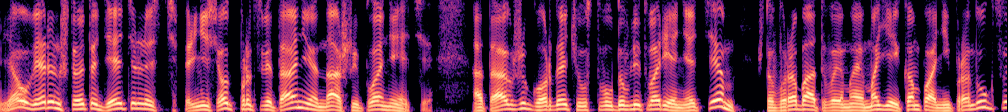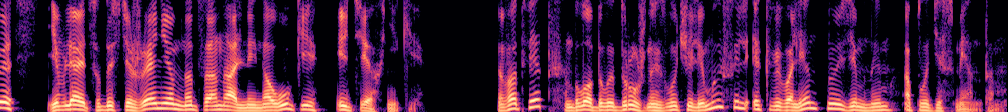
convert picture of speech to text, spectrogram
я уверен, что эта деятельность принесет процветание нашей планете, а также гордое чувство удовлетворения тем, что вырабатываемая моей компанией продукция является достижением национальной науки и техники». В ответ Блобелы дружно излучили мысль, эквивалентную земным аплодисментам.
